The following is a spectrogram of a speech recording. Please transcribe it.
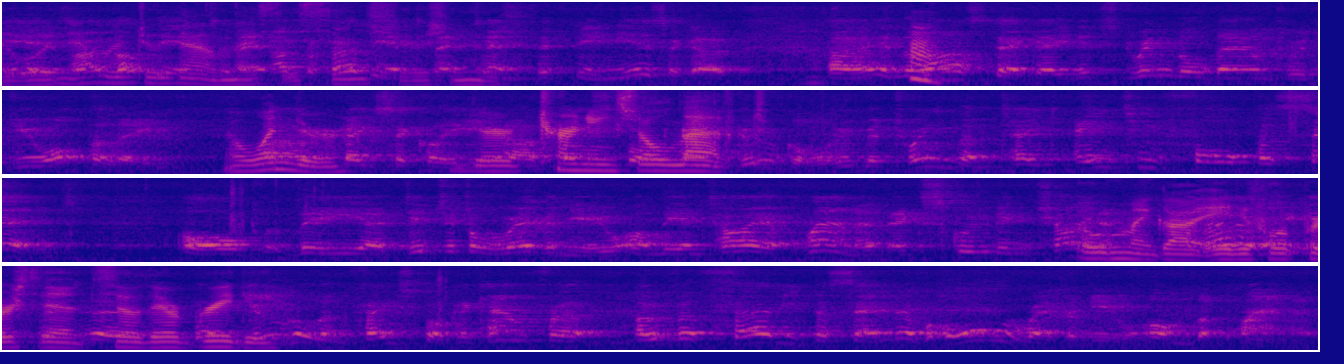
It will never do that unless it censors internet 10, 15 years ago. Uh, in the last decade, it's dwindled down to a duopoly. No wonder uh, basically, they're uh, turning so Facebook and left. Google, who between them take 84% of the uh, digital revenue on the entire planet, excluding China. Oh my God, And that actually 84%, so they're greedy. Google and Facebook account for over 30% of all revenue on the planet.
